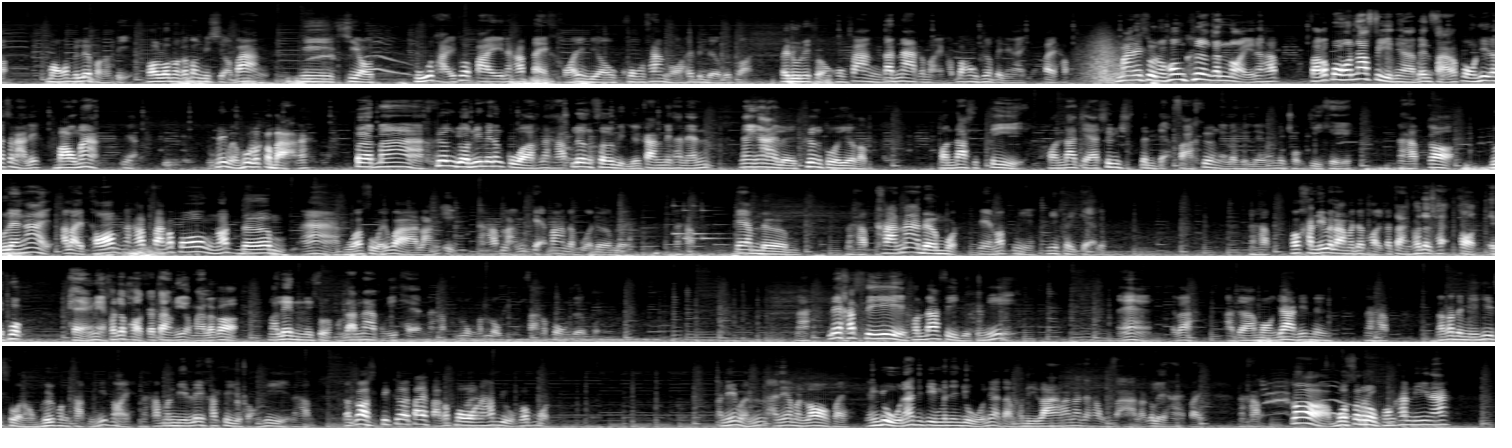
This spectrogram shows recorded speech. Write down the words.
มองว่าเป็นเรื่องปกติ เพราะรถมันก็ต้องมีเฉียวบ้าง มีเฉียวถูไถทั่วไปนะครับ แต่ขออย่างเดียวโครงสร้างขอให้เป็นเดิมไว้ก่อนไปดูในส่วนของโครงสร้างด้านหน้ากันหน่อยครับว่าห้องเครื่องเป็นยังไงไปครับ มาในส่วนของห้องเครื่องกันหน่อยนะครับฝากระโปรงหน้าฟีดเนี่ยเป็นฝากระโปรงที่ลักษณะเล็กเบามากเนี่ยไม่เหมือนพวกรถกระบะนะ เปิดมาเครื่องยนต์นี่ไม่ต้องกลัวนะครับ เรื่องเซอร์วิสหรือการเมนเทนแนนซ์ง่ายๆเลยเครื่องตัวเดียวกับ Honda City Honda Jazz ซึ่งเป็นแบบฝาเครื่องเนี่ยเราเห็นเลยมันเป็นโฉม GK นะครับก็ดูแลง่ายอะไหล่พร้อมนะครับฝากระโปรงน็อตเดิมอ่าหัวสวยกว่าหลังอีกนะครับหลังแกะบ้างแต่หัวเดิมเลยนะครับแก้มเดิมนะครับคานหน้าเดิมหมดเนี่ยน็อตนี่ไม่เคยแกะเลยนะครับเพราะคันนี้เวลามันจะถอดกระจังเขาจะถอดไอ้พวก แผงเนี่ยเขาจะถอดกระจังนี้ออกมา แล้วก็มาเล่นในส่วนของด้านหน้าตรงนี้แทนนะครับลงพัดลมฝากระโปรงเดิมหมดนะเลขคัสซี Honda f e e d อยู่ตรงนี้แหมเห็นปะอาจจะมองยากนิดนึงนะครับแล้วก็จะมีที่ส่วนของพื้นคนขับอีกนิดหน่อยนะครับมันมีเลขคัสซีอยู่สองที่นะครับแล้วก็สติกเกอร์ใต้ฝากระโปรงนะครับอยู่ครบหมด อันนี้เหมือนอันนี้มันลอกไป ยังอยู่นะจริงๆมันยังอยู่เนี่ยแต่พอดีล้างแล้วน่าจะทำความสะอาดแล้วก็เลยหายไปนะครับก็บทสรุปของคันนี้นะ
